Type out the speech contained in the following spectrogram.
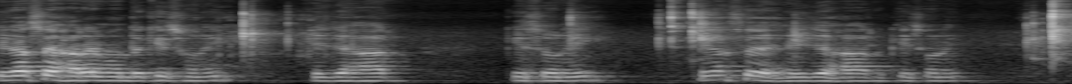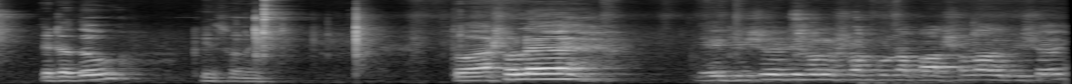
ঠিক আছে? হারের মধ্যে কিছু নেই, এই যে হার কিছু নেই, ঠিক আছে? এই যে হার কিছু নেই, এটাতেও কিছু নেই। তো আসলে এই বিষয়টি হলো সম্পূর্ণ পার্সোনাল বিষয়।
